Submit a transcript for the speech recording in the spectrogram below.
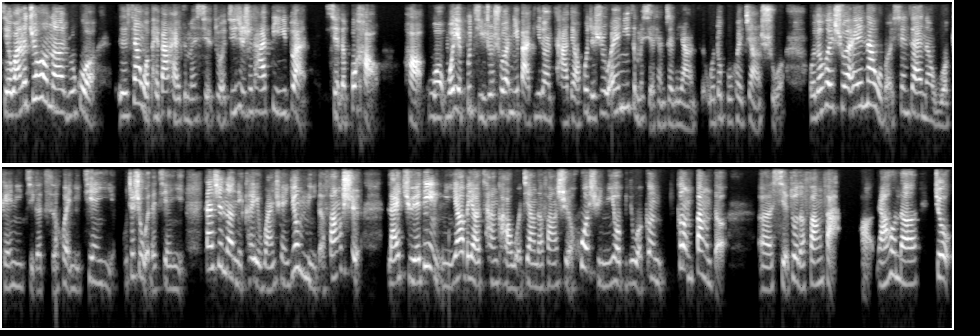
写完了之后呢，如果呃像我陪伴孩子们写作，即使是他第一段写的不好。好，我我也不急着说你把第一段擦掉，或者是哎你怎么写成这个样子，我都不会这样说，我都会说哎那我们现在呢，我给你几个词汇，你建议，这是我的建议，但是呢，你可以完全用你的方式来决定你要不要参考我这样的方式，或许你有比我更更棒的呃写作的方法，好，然后呢就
